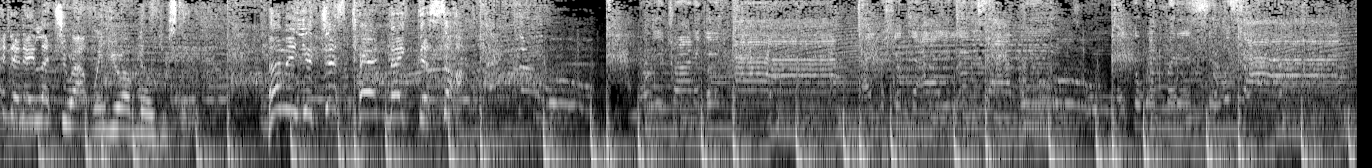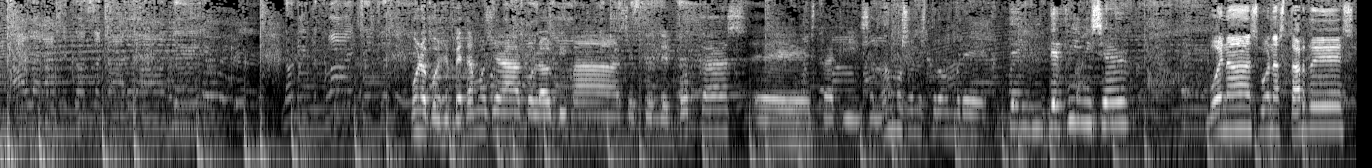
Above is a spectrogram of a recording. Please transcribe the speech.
and then they let you out when you're of no use to them. I mean, you just can't make this up. Know you're trying to get high. Type of shit to how you live sideways. Make a whip for this suicide. I'll laugh because I got it all day. No need to fly to the Bueno, pues empezamos ya con la última sección del podcast. Eh, está aquí, saludamos a nuestro hombre David The Finisher. Buenas, buenas tardes.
